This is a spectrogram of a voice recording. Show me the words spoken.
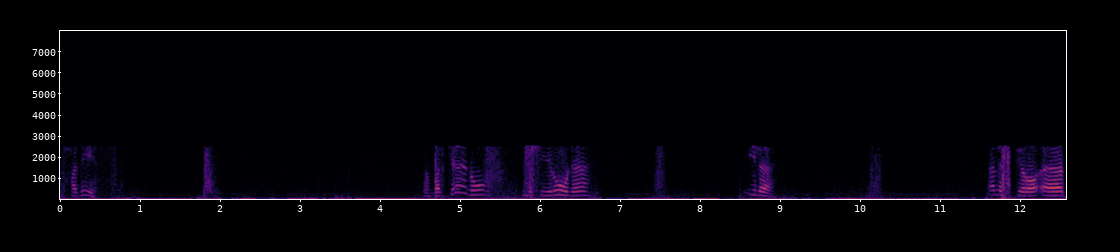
الحديث. بل كانوا يشيرون إلى الافتراءات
